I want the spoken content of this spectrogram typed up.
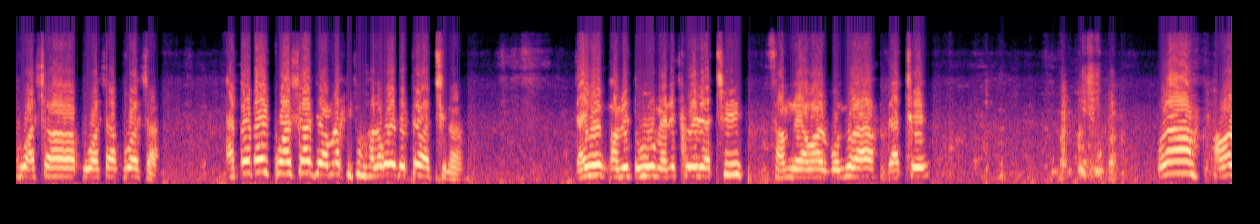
কুয়াশা কুয়াশা কুয়াশা। এতটাই কুয়াশা যে আমরা কিছু ভালো করে দেখতে পাচ্ছি না। যাই হোক, আমি তবুও ম্যানেজ করে যাচ্ছি। সামনে আমার বন্ধুরা যাচ্ছে। ওরা আমার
